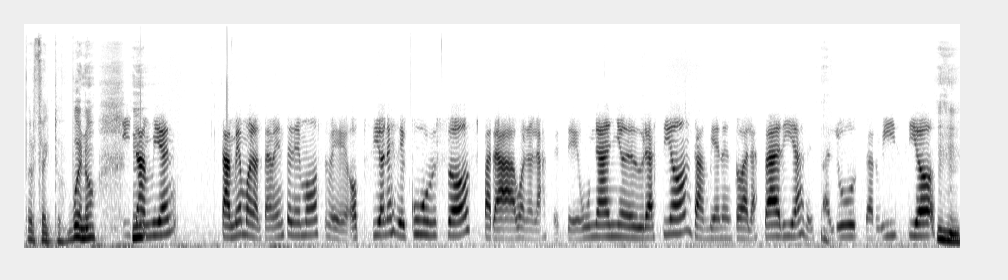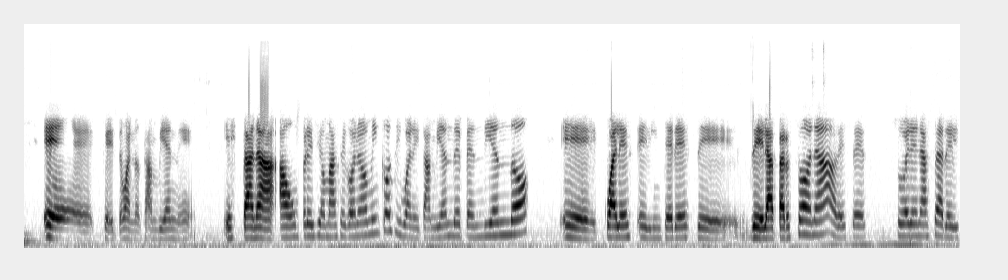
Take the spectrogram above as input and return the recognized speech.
perfecto. Bueno. Y también, también bueno, también tenemos eh, opciones de cursos para, bueno, las de un año de duración, también en todas las áreas de salud, servicios, eh, que, bueno, también están a, un precio más económico y bueno, y también dependiendo eh, cuál es el interés de, la persona, a veces suelen hacer el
